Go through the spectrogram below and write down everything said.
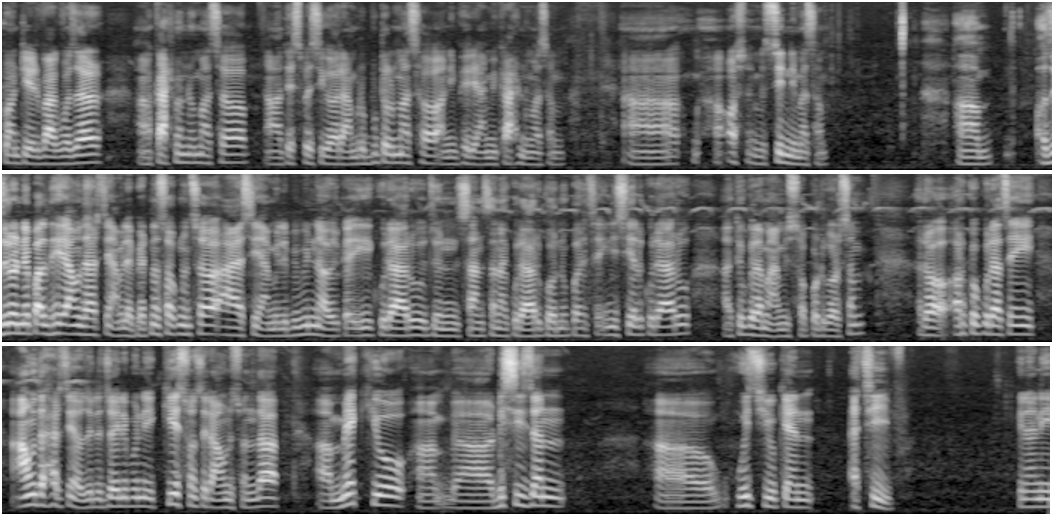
ट्वेन्टी एट बागबजार काठमाडौँमा छ त्यसपछि गएर हाम्रो बुटोलमा छ अनि फेरि हामी काठमाडौँमा छौँ सिडनीमा छौँ। हजुर नेपालदेखि आउँदाखेरि चाहिँ हामीलाई भेट्न सक्नुहुन्छ। आएपछि हामीले विभिन्न हजुरका यी कुराहरू जुन सानसाना कुराहरू गर्नुपर्ने छ इनिसियल कुराहरू त्यो कुरामा हामी सपोर्ट गर्छौँ। र अर्को कुरा चाहिँ आउँदाखेरि चाहिँ हजुरले जहिले पनि के सोचेर आउनुहोस् भन्दा मेक यो decision which you can achieve किनभने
